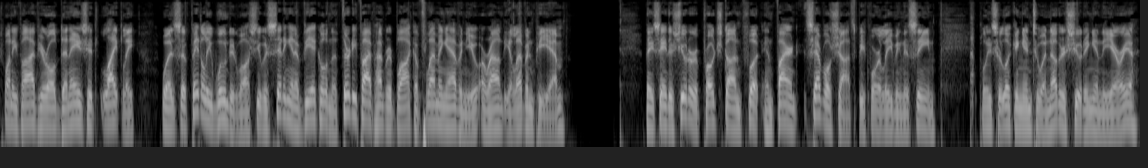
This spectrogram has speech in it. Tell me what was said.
25 year old Denasia Lightly was uh, fatally wounded while she was sitting in a vehicle in the 3500 block of Fleming Avenue around 11 p.m. They say the shooter approached on foot and fired several shots before leaving the scene. Police are looking into another shooting in the area.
